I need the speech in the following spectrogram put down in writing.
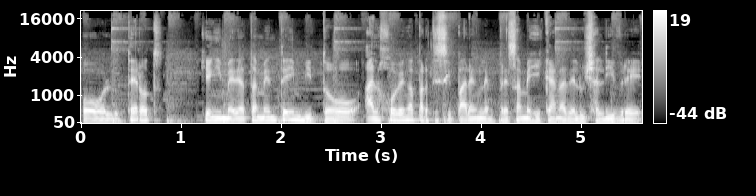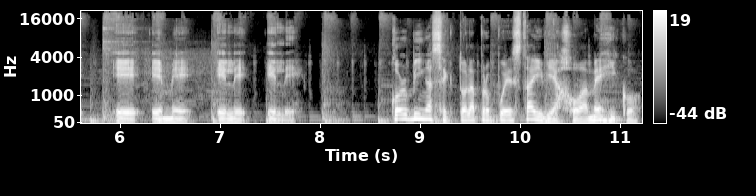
o quien inmediatamente invitó al joven a participar en la empresa mexicana de lucha libre EMLL. Corbin aceptó la propuesta y viajó a México,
